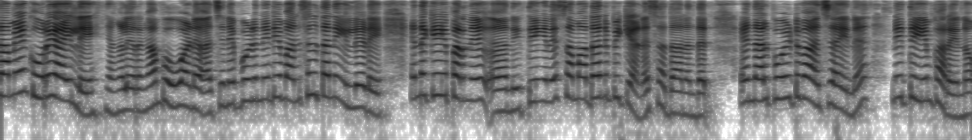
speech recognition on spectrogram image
സമയം കുറേ ആയില്ലേ? ഞങ്ങൾ ഇറങ്ങാൻ പോവാണ് അച്ഛനെപ്പോഴും നിന്റെ മനസ്സിൽ തന്നെ ഇല്ലേടേ? എന്നൊക്കെ പറഞ്ഞ് നിത്യ ഇങ്ങനെ സമാധാനിപ്പിക്കുകയാണ് സദാനന്ദൻ. എന്നാൽ പോയിട്ട് വാച്ച എന്ന് നിത്യയും പറയുന്നു.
